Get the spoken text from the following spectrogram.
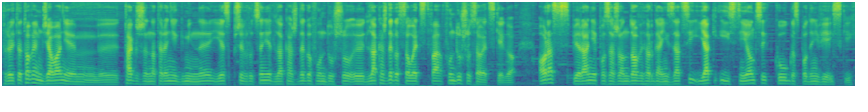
Priorytetowym działaniem y, także na terenie gminy jest przywrócenie dla każdego funduszu, y, dla każdego sołectwa funduszu sołeckiego oraz wspieranie pozarządowych organizacji, jak i istniejących kół gospodyń wiejskich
